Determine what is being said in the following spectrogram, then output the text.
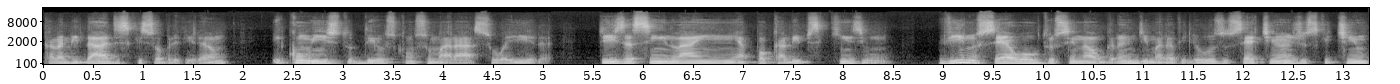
calamidades que sobrevirão, e com isto Deus consumará a sua ira. Diz assim lá em Apocalipse 15, 1. Vi no céu outro sinal grande e maravilhoso, sete anjos que tinham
